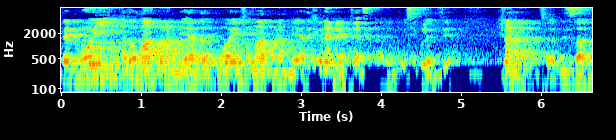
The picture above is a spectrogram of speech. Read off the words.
தென் ஓஇ அதுவும் மார்க் பண்ண முடியாது. ஓஎஃப் மார்க் பண்ண முடியாது. ஹிடன் எட்ஜஸ் அது வந்து visible edge hidden so this are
